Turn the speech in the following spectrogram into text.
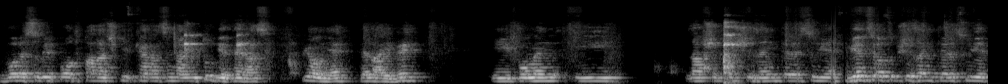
wolę sobie poodpalać kilka razy na YouTubie teraz w pionie te live'y i, pomen- i zawsze ktoś się zainteresuje, więcej osób się zainteresuje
